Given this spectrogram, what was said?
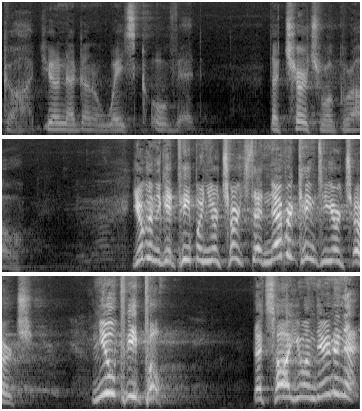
God, you're not going to waste COVID. The church will grow. You're going to get people in your church that never came to your church, new people that saw you on the internet.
